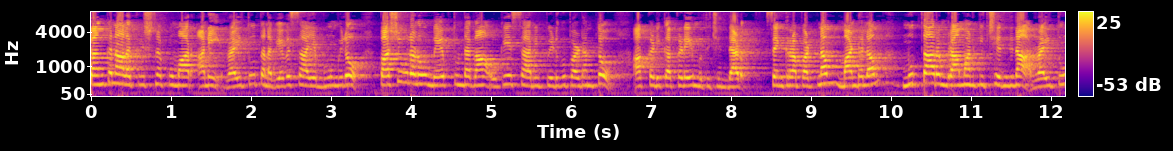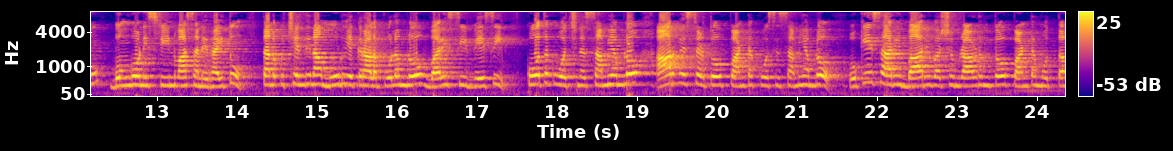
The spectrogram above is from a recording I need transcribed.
కంకనాల కృష్ణకుమార్ అనే రైతు తన వ్యవసాయ భూమిలో పశువులను మేపుతుండగా ఒకేసారి పిడుగుపడడంతో అక్కడికక్కడే మృతి చెందాడు. శంకరపట్నం మండలం ముత్తారం గ్రామానికి చెందిన రైతు బొంగోని శ్రీనివాస్ అనే రైతు తనకు చెందిన మూడు ఎకరాల పొలంలో వరి సీడ్ వేసి కోతకు వచ్చిన సమయంలో హార్వెస్టర్తో పంట కోసే సమయంలో ఒకేసారి భారీ వర్షం రావడంతో పంట మొత్తం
